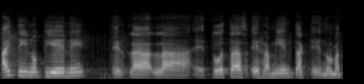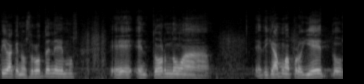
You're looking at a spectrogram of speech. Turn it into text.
Haití no tiene eh, eh, todas estas herramientas eh, normativas que nosotros tenemos en torno a, digamos, a proyectos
